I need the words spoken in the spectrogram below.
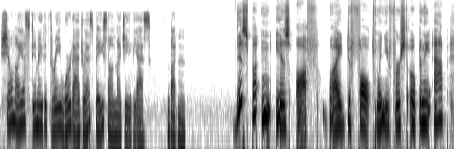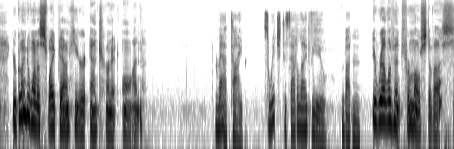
Show my estimated three word address based on my GPS. Button. This button is off by default when you first open the app. You're going to want to swipe down here and turn it on. Map type. Switch to satellite view. Button. Irrelevant for most of us.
